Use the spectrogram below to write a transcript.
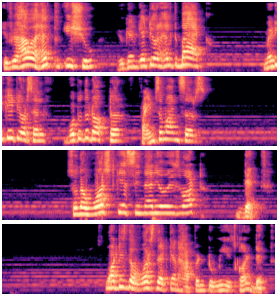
If you have a health issue, you can get your health back. Medicate yourself. Go to the doctor. Find some answers. So, the worst case scenario is what? Death. What is the worst that can happen to me is called death.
